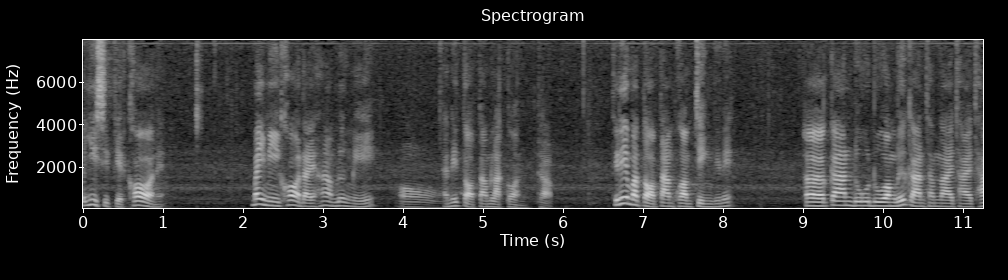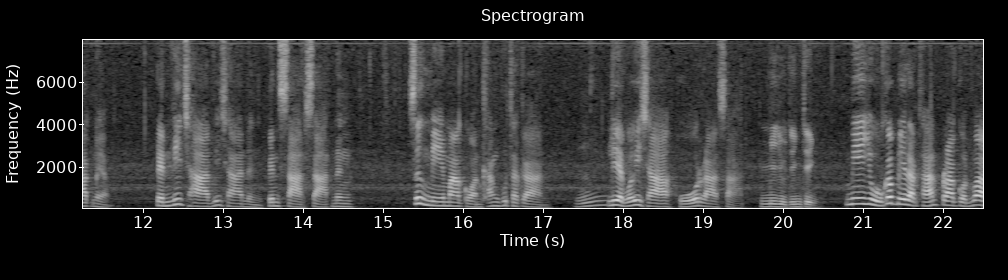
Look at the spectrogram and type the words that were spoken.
227 ข้อเนี่ย ไม่มีข้อใดห้ามเรื่องนี้อ๋ออันนี้ตอบตามหลักก่อน ครับ ทีนี้มาตอบตามความจริงทีนี้เอ่อการดูดวงหรือการทำนายทายทักเนี่ย เป็นวิชาวิชาหนึ่ง เป็นศาสตร์ศาสตร์หนึ่ง ซึ่งมีมาก่อนครั้งพุทธกาลอืมเรียกว่าวิชาโหราศาสตร์ มีอยู่จริง มีอยู่ก็มีหลักฐานปรากฏว่า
